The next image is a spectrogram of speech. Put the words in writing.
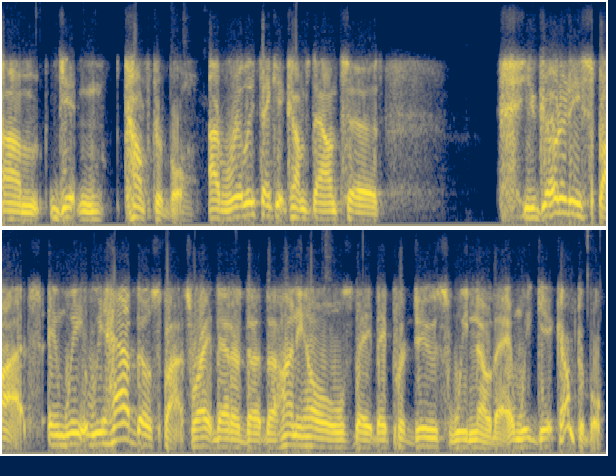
um, getting comfortable. I really think it comes down to you go to these spots, and we we have those spots right that are the the honey holes. They they produce. We know that, and we get comfortable.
